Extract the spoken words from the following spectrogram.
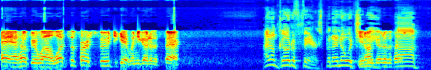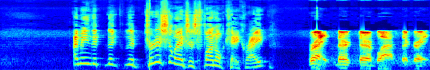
Hey, I hope you're well. What's the first food you get when you go to the fair? I don't go to fairs, but I know what you, You don't mean. go to the fair? Uh, I mean, the, the the traditional answer is funnel cake, right? Right, they're they're a blast. They're great.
